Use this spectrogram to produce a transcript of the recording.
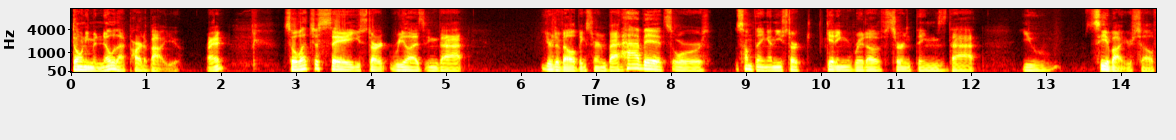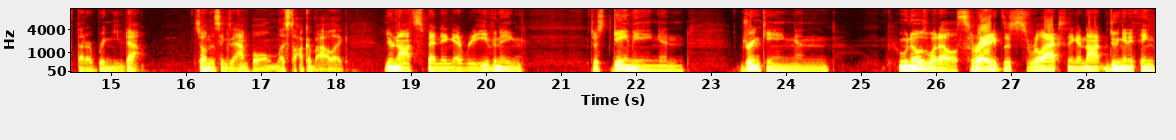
don't even know that part about you, right? So let's just say you start realizing that you're developing certain bad habits or something, and you start getting rid of certain things that you see about yourself that are bringing you down. So in this example, let's talk about like you're not spending every evening just gaming and drinking and who knows what else, right? Just relaxing and not doing anything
